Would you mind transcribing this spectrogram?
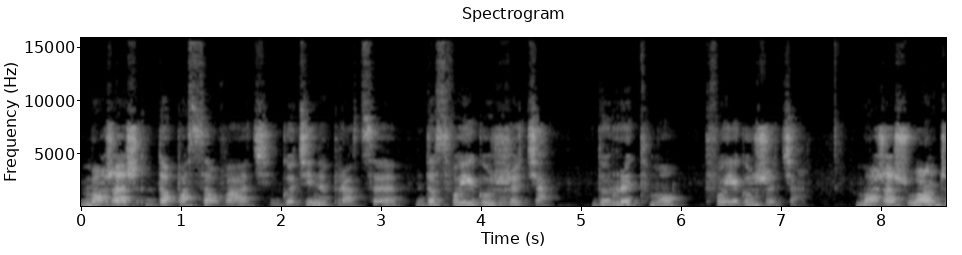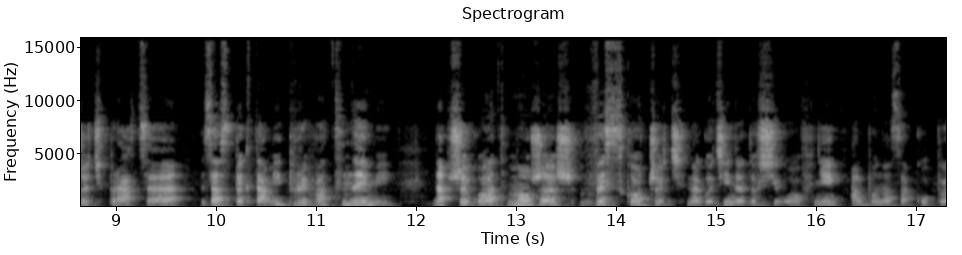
możesz dopasować godziny pracy do swojego życia, do rytmu Twojego życia. Możesz łączyć pracę z aspektami prywatnymi. Na przykład możesz wyskoczyć na godzinę do siłowni albo na zakupy,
